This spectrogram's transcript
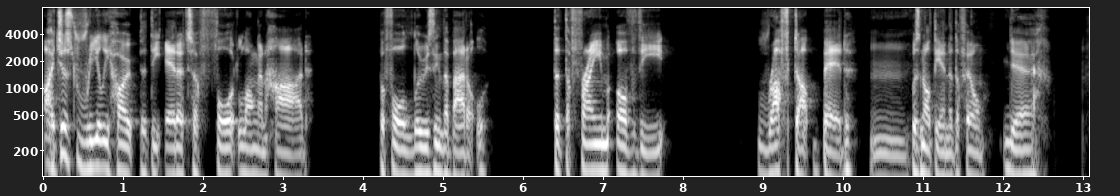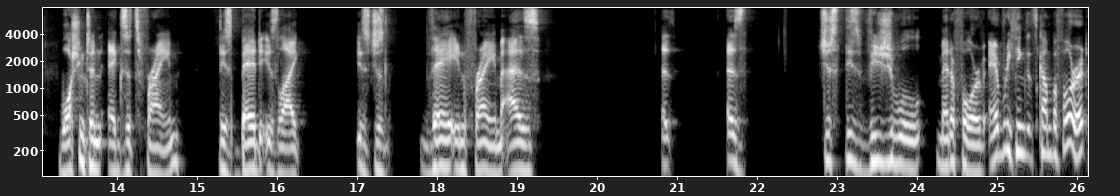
I just really hope that the editor fought long and hard before losing the battle. That the frame of the roughed up bed Mm. was not the end of the film. Yeah. Washington exits frame. This bed is like is just there in frame as as as just this visual metaphor of everything that's come before it.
